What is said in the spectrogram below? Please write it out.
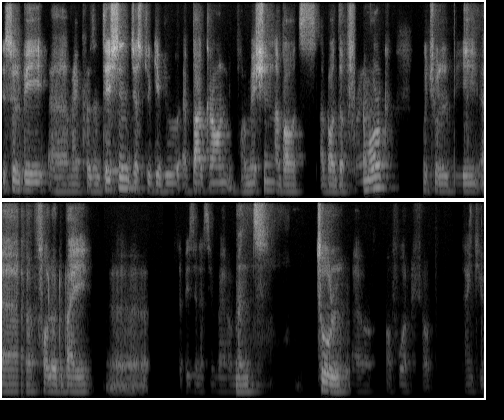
This will be uh, my presentation just to give you a background information about, about the framework, which will be uh, followed by uh, the business environment tool uh, of workshop. Thank you.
